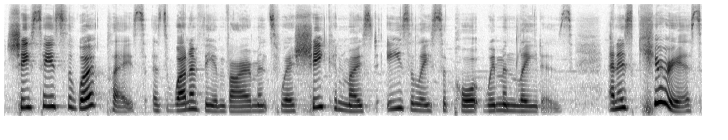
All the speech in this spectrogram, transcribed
She sees the workplace as one of the environments where she can most easily support women leaders and is curious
